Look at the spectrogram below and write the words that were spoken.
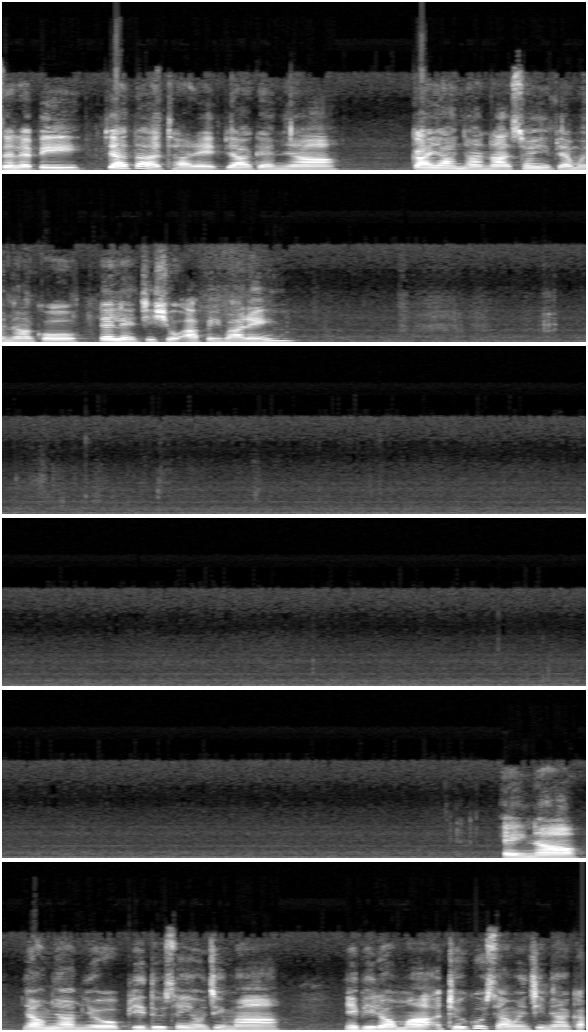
ဆက်လက်ပြီးပြသထားတဲ့ပြကန်းများကာယညာနာဆွမ်းရည်ပြိုင်ပွဲများကိုလှည့်လည်ကြည့်ရှုအားပေးပါတယ်။ အိမ်နောက်မြောင်းများမျိုးပြည်သူ့စေယုံကြီးမှာနေပြည်တော်မှအထူးကုဆာဝန်ကြီးများက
